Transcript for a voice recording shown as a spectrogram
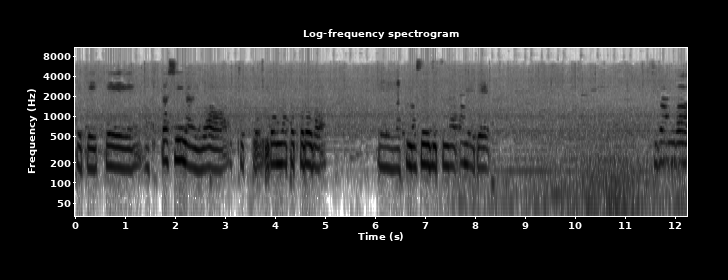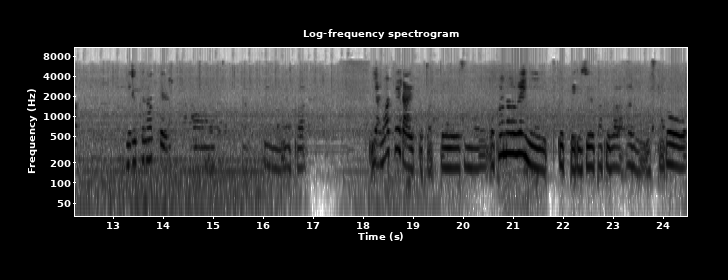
出ていて、秋田市内は、ちょっといろんなところが、えー、この数日の雨で、地盤が緩くなってるのかなうん、なんか、山手台とかっていう、その、丘の上に作ってる住宅があるんですけど、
